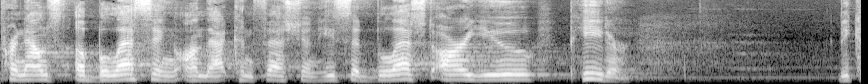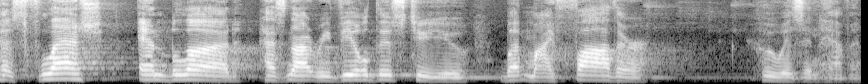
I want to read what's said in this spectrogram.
pronounced a blessing on that confession. He said, Blessed are you, Peter, because flesh and blood has not revealed this to you, but my Father who is in heaven.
